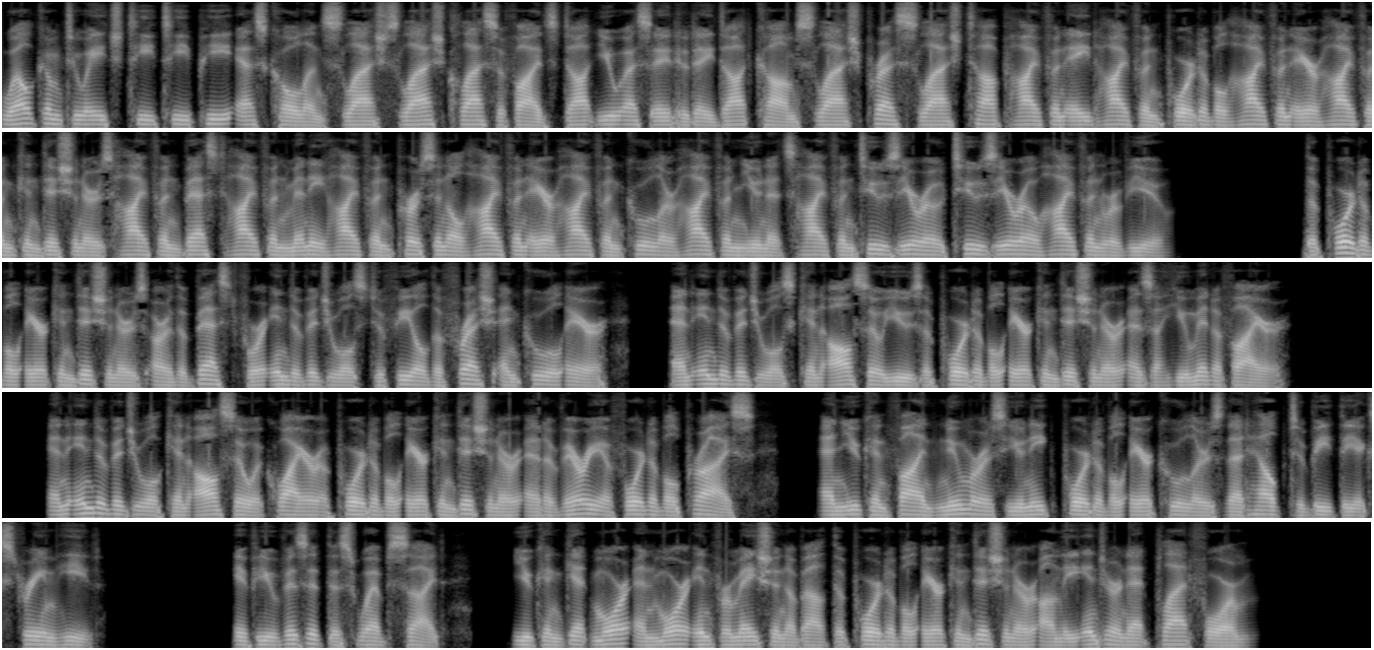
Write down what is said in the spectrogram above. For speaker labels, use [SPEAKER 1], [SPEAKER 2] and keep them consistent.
[SPEAKER 1] Welcome to https colon slash slash classifieds.usatoday.com slash press slash top hyphen 8 hyphen portable hyphen air hyphen conditioners hyphen best hyphen mini hyphen personal hyphen air hyphen cooler hyphen units hyphen 2020 hyphen review. The portable air conditioners are the best for individuals to feel the fresh and cool air, and individuals can also use a portable air conditioner as a humidifier. An individual can also acquire a portable air conditioner at a very affordable price, and you can find numerous unique portable air coolers that help to beat the extreme heat. If you visit this website, you can get more and more information about the portable air conditioner on the internet platform,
